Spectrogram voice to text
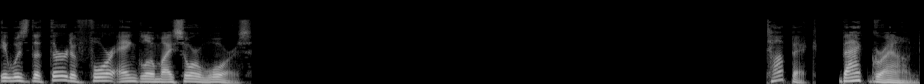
It was the third of four Anglo-Mysore wars. Topic: Background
